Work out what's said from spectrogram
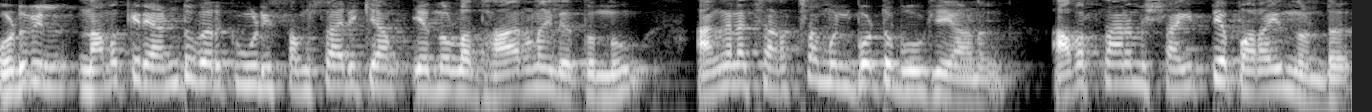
ഒടുവിൽ നമുക്ക് രണ്ടുപേർക്കും കൂടി സംസാരിക്കാം എന്നുള്ള ധാരണയിലെത്തുന്നു. അങ്ങനെ ചർച്ച മുൻപോട്ട് പോവുകയാണ്. അവസാനം ശൈത്യ പറയുന്നുണ്ട്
